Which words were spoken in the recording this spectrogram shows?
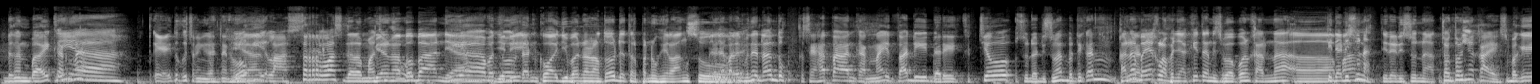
dengan baik karena Iya. ya itu kecanggihan teknologi, Iya. laser lah segala macam. Biar nggak beban ya. Iya betul. Jadi dan kewajiban orang tua udah terpenuhi langsung. dan yang paling penting adalah untuk kesehatan karena itu tadi dari kecil sudah disunat berarti kan Karena banyak loh penyakit yang disebabkan karena eh, Tidak apa? disunat. Tidak disunat. Contohnya Kai sebagai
